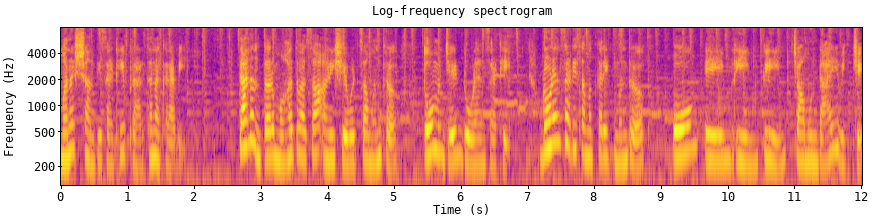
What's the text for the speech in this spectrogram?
मनशांतीसाठी प्रार्थना करावी. त्यानंतर महत्त्वाचा आणि शेवटचा मंत्र तो म्हणजे डोळ्यांसाठी. डोळ्यांसाठी चमत्कारिक मंत्र ओम एम ह्रीम क्लीम चामुंडाय विच्चे.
